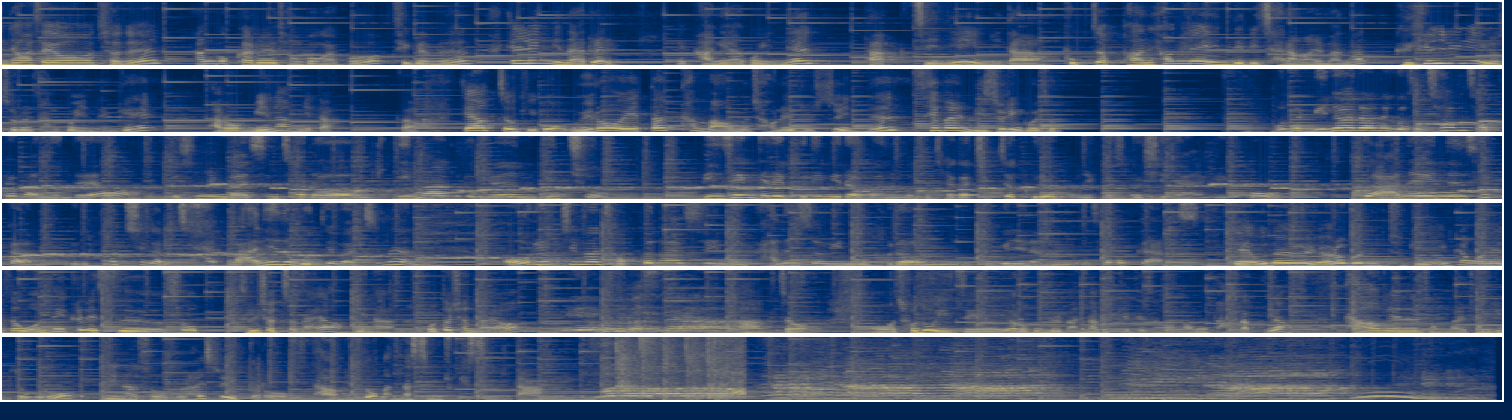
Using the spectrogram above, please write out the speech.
안녕하세요. 저는 한국화를 전공하고 지금은 힐링 미나를 강의하고 있는 박진희입니다. 복잡한 현대인들이 자랑할 만한 그 힐링의 요소를 담고 있는 게 바로 미나입니다. 그러니까 해학적이고 위로의 따뜻한 마음을 전해줄 수 있는 생활 미술인 거죠. 오늘 민화라는 것을 처음 접해봤는데요. 교수님 말씀처럼 민화 그러면 민초, 민생들의 그림이라고 하는 것을 제가 직접 그려보니까 절실히 알겠고 그 안에 있는 색감 그리고 터치감 잘 많이는 못 해봤지만 어렵지만 접근할 수 있는 가능성 있는 그런 부분이라는 걸 새롭게 알았습니다. 네, 오늘 여러분 저기 인평원에서 원데이 클래스 수업 들으셨잖아요. 미나 어떠셨나요? 네, 들었어요. 아, 그죠. 어, 저도 이제 여러분들 만나뵙게 돼서 너무 반갑고요. 다음에는 정말 정식적으로 미나 수업을 할 수 있도록 다음에 또 만났으면 좋겠습니다.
